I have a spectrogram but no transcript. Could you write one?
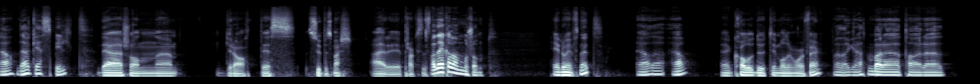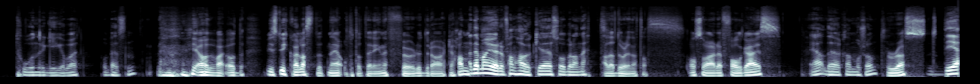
ja, det har ikke jeg spilt. Det er sånn eh, gratis Super Smash er i praksis. Ja, det kan være morsomt. Halo Infinite, Ja, det, ja. eh, Call of Duty Modern Warfare. ja, det er greit. Men bare tar eh, 200 gigabyte på PC-en. ja, og, var- og hvis du ikke har lastet ned oppdateringene før du drar til han det må gjør, gjøre, for han har jo ikke så bra nett. Ja, det er dårlig nett, ass. Og så er det Fall Guys, Ja, det kan være morsomt. Rust Det,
